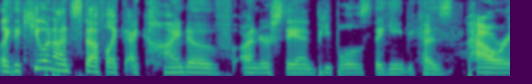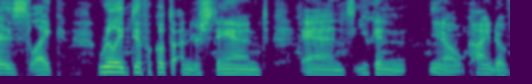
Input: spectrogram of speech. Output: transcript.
like the qanon stuff like i kind of understand people's thinking because power is like really difficult to understand and you can you know, kind of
